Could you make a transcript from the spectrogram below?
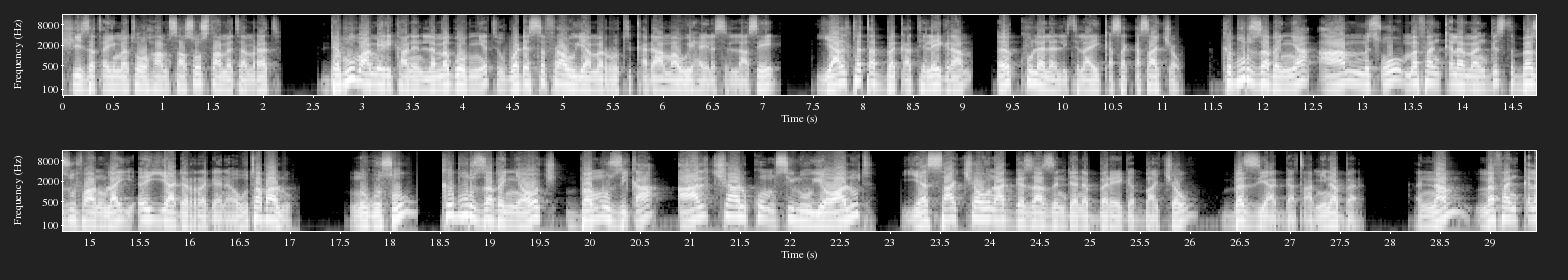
1953 ዓ.ም ደቡብ አሜሪካንን ለመጎብኘት ወደ ስፍራው ያመሩት ቀዳማዊ ኃይለ ሥላሴ ያልተጠበቀ ቴሌግራም እኩለ ሌሊት ላይ ቀሰቀሳቸው። ክቡር ዘበኛ አምጾ መፈንቅለ መንግሥት በዙፋኑ ላይ እያደረገ ነው ተባሉ። ንጉሡ ክቡር ዘበኛዎች በሙዚቃ አልቻልኩም ሲሉ የዋሉት የእሳቸውን አገዛዝ እንደነበረ የገባቸው በዚህ አጋጣሚ ነበር። እናም መፈንቅለ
